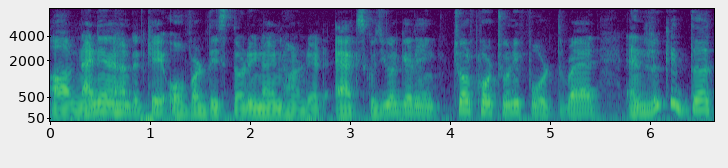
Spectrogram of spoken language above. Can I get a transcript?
uh, 9900K over this 3900X because you are getting 12 core 24 thread and look at the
